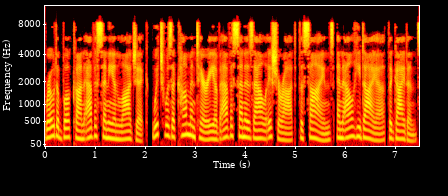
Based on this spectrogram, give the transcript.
wrote a book on Avicennian logic, which was a commentary of Avicenna's al-Isharat the signs and al-Hidayah the guidance.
